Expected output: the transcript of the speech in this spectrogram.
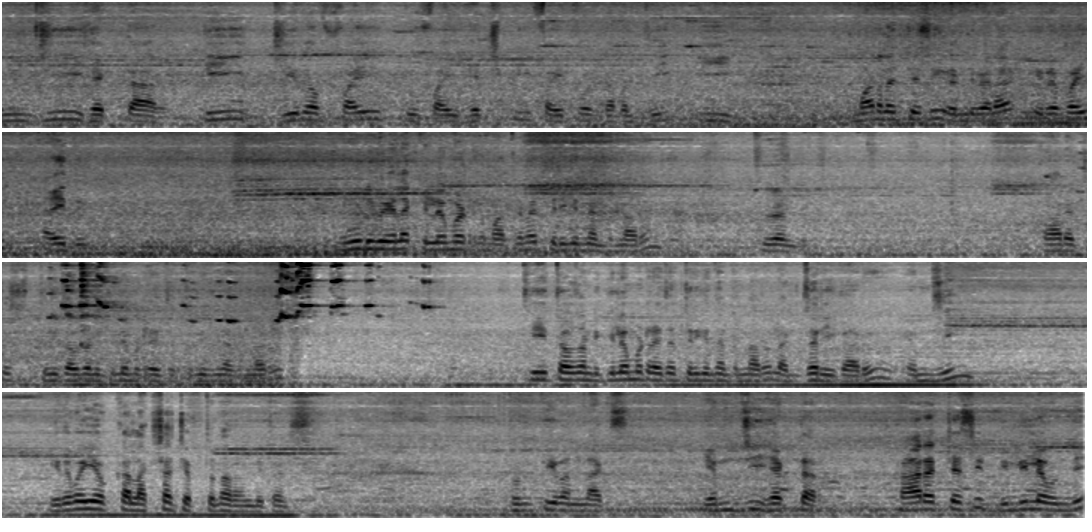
MG Hector T zero five two five HP five four double three ఈ మోడల్ వచ్చేసి రెండు వేల ఇరవై ఐదు. మూడు వేల కిలోమీటర్లు మాత్రమే తిరిగిందంటున్నారు. చూడండి. కార్ వచ్చేసి త్రీ థౌజండ్ కిలోమీటర్ అయితే తిరిగిందంటున్నారు. త్రీ థౌజండ్ కిలోమీటర్ అయితే తిరిగిందంటున్నారు లగ్జరీ కారు ఎంజీ ఇరవై ఒక్క లక్ష చెప్తున్నారండి friends. Twenty one lakhs MG Hector car వచ్చేసి ఢిల్లీలో ఉంది.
